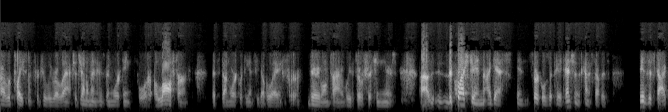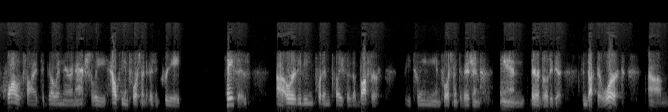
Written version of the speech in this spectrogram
uh, replacement for Julie Roe Lach, a gentleman who's been working for a law firm that's done work with the NCAA for a very long time. I believe it's over 15 years. Uh, the question, I guess, in circles that pay attention to this kind of stuff is, is this guy qualified to go in there and actually help the enforcement division create cases, uh, or is he being put in place as a buffer between the enforcement division and their ability to conduct their work um,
